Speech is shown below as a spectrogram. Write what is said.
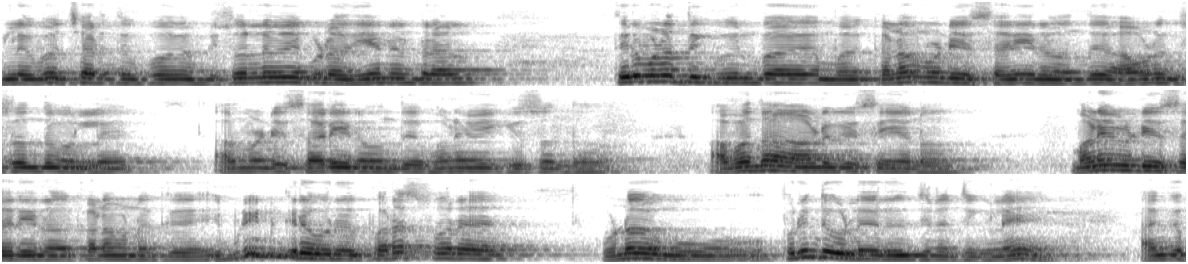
இல்லை விபச்சாரத்துக்கு போவேன் அப்படி சொல்லவே கூடாது. ஏனென்றால் திருமணத்துக்கு பின்பாக கணவனுடைய சரீரம் வந்து அவனுக்கு சொந்தம் இல்லை. அவனுடைய சரீரம் வந்து மனைவிக்கு சொந்தம். அவன் தான் ஆடுகை செய்யணும். மனைவியுடைய சரீரம் கணவனுக்கு இப்படிங்கிற ஒரு பரஸ்பர உணவு புரிந்து கொள்ள இருந்துச்சுன்னு வச்சுங்களேன் அங்கே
